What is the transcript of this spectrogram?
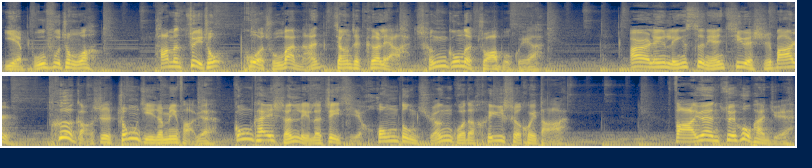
也不负众望，他们最终破除万难，将这哥俩成功的抓捕归案。二零零四年七月十八日，鹤岗市中级人民法院公开审理了这起轰动全国的黑社会大案。法院最后判决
